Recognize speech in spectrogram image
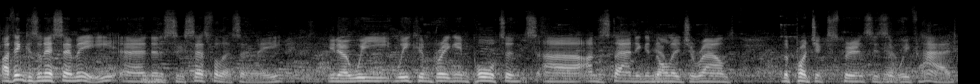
I think as an SME and a successful SME, you know, we, we can bring important uh, understanding and Yeah. knowledge around the project experiences that we've had,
